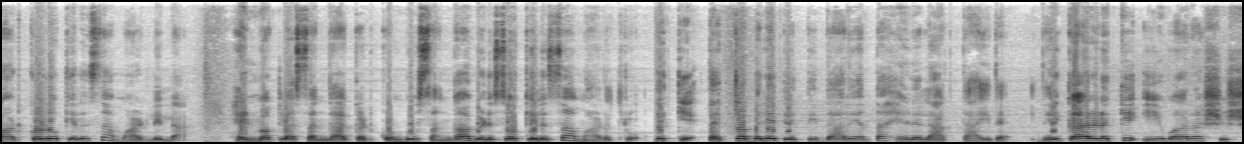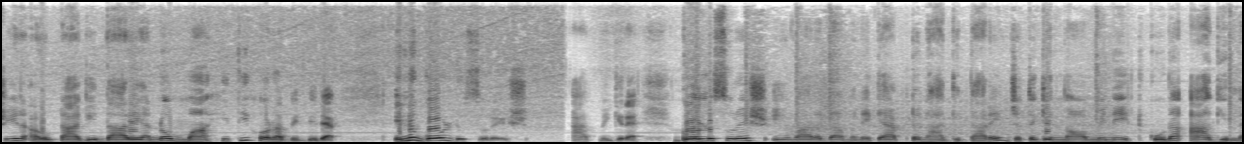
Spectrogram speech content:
ಮಾಡ್ಕೊಳ್ಳೋ ಕೆಲಸ ಮಾಡಲಿಲ್ಲ. ಹೆಣ್ಮಕ್ಳ ಸಂಘ ಕಟ್ಕೊಂಡು ಸಂಘ ಬೆಳೆಸೋ ಕೆಲಸ ಮಾಡಿದ್ರು. ಅದಕ್ಕೆ ತಕ್ಕ ಬೆಲೆ ತೆತ್ತಿದ್ದಾರೆ ಅಂತ ಹೇಳಲಾಗ್ತಾ ಇದೆ. ಇದೇ ಕಾರಣಕ್ಕೆ ಈ ವಾರ ಶಿಶಿರ್ ಔಟ್ ಆಗಿದ್ದಾರೆ ಅನ್ನೋ ಮಾಹಿತಿ ಹೊರಬಿದ್ದಿದೆ. ಇನ್ನು ಗೋಲ್ಡ್ ಸುರೇಶ್. ಆತ್ಮಗಿರೆ, ಗೋಲ್ಡ್ ಸುರೇಶ್ ಈ ವಾರದ ಮನೆ ಕ್ಯಾಪ್ಟನ್ ಆಗಿದ್ದಾರೆ. ಜೊತೆಗೆ ನಾಮಿನೇಟ್ ಕೂಡ ಆಗಿಲ್ಲ.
